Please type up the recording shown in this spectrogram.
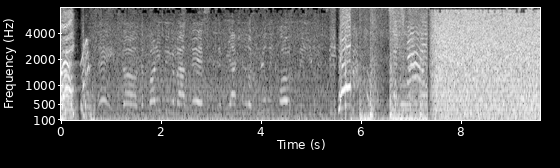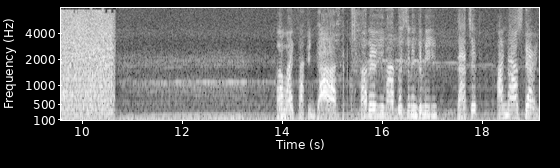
So Oh my fucking god. How dare you not listening to me? That's it. I'm now scary.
